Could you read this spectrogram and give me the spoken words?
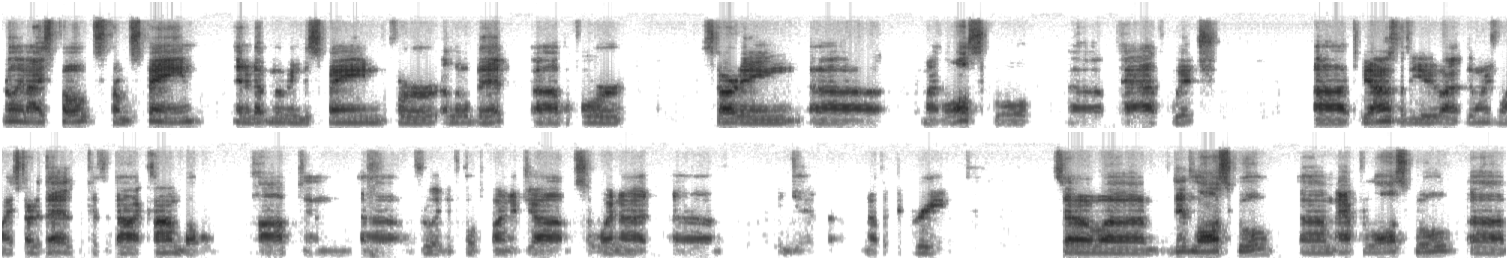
really nice folks from Spain, ended up moving to Spain for a little bit uh, before starting uh, my law school uh, path, which, uh, to be honest with you, I, the only reason why I started that is because the dot com bubble popped and uh, it was really difficult to find a job. So why not get another degree? So um, did law school. Um, after law school, uh,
